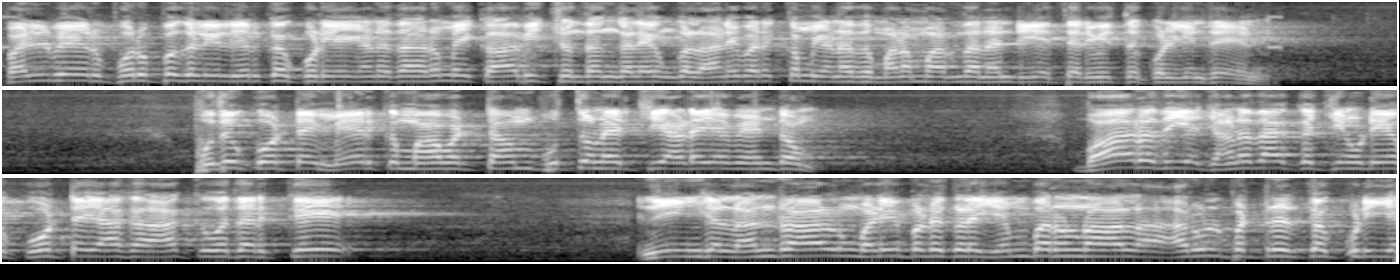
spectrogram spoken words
பல்வேறு பொறுப்புகளில் இருக்கக்கூடிய எனது அருமை காவி சொந்தங்களை உங்கள் அனைவருக்கும் எனது மனமார்ந்த நன்றியை தெரிவித்துக் கொள்கின்றேன். புதுக்கோட்டை மேற்கு மாவட்டம் புத்துணர்ச்சி அடைய வேண்டும். பாரதிய ஜனதா கட்சியினுடைய கோட்டையாக ஆக்குவதற்கு நீங்கள் அன்றாலும் வழிபடுகிற எம்பருனால் அருள் பெற்றிருக்கக்கூடிய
